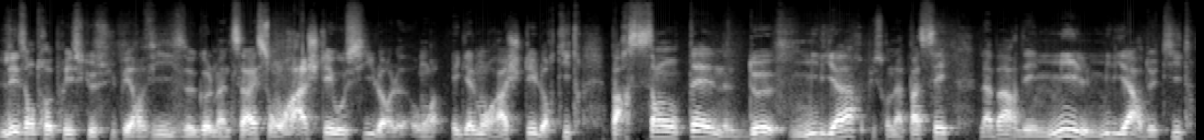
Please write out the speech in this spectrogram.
les entreprises que supervise Goldman Sachs ont racheté aussi ont également racheté leurs titres par centaines de milliards, puisqu'on a passé la barre des 1000 milliards de titres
